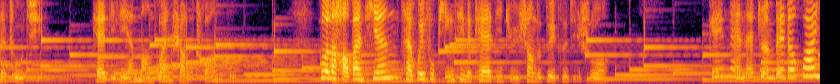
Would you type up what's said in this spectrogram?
了出去，凯蒂连忙关上了窗户。过了好半天，才恢复平静的凯蒂沮丧地对自己说。给奶奶准备的花又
